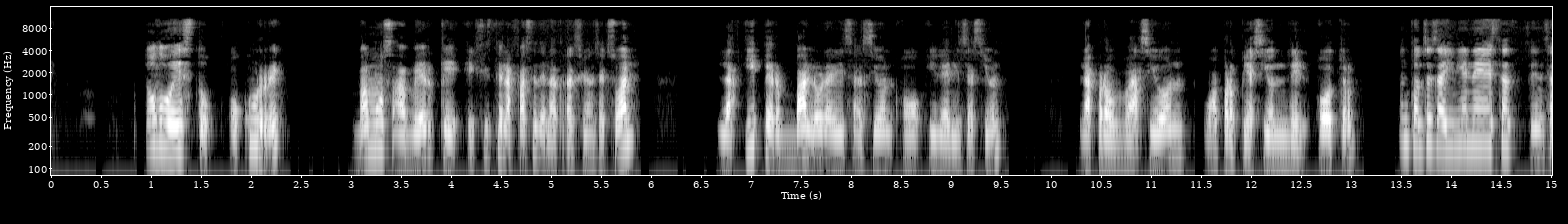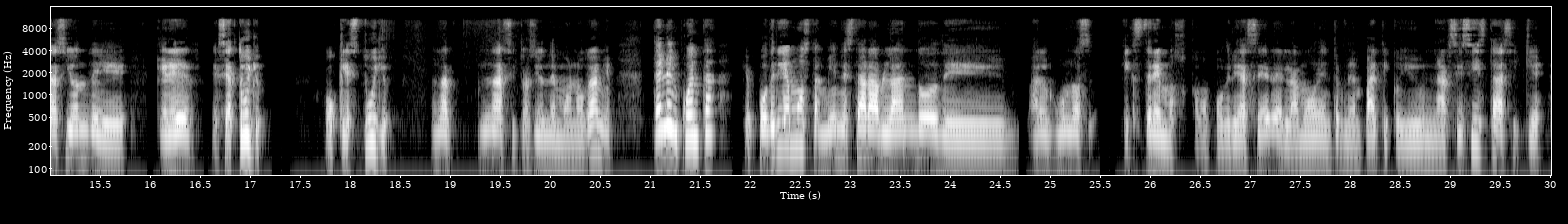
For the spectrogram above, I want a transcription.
todo esto ocurre, vamos a ver que existe la fase de la atracción sexual, la hipervalorización o idealización, la aprobación o apropiación del otro. Entonces ahí viene esta sensación de querer que sea tuyo o que es tuyo, una, una situación de monogamia. Ten en cuenta que podríamos también estar hablando de algunos extremos, como podría ser el amor entre un empático y un narcisista, así que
